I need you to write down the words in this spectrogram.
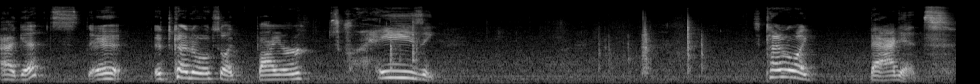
agates. It, it kind of looks like fire. It's crazy. It's kind of like baguettes.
